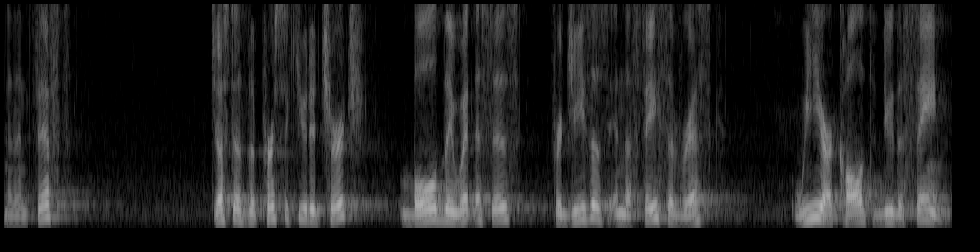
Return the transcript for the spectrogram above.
And then, fifth, just as the persecuted church boldly witnesses for Jesus in the face of risk, we are called to do the same.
